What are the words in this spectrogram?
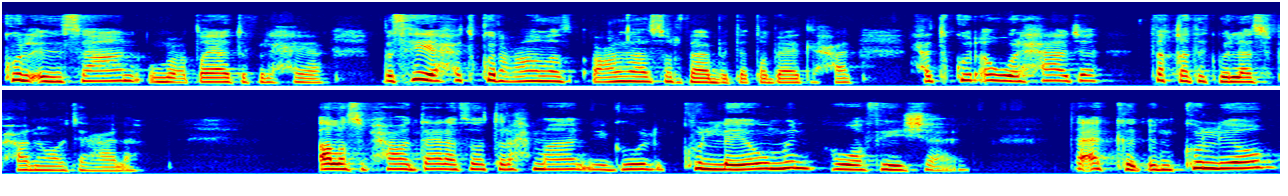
كل إنسان ومعطياته في الحياة بس هي حتكون عناصر ثابتة طبيعة الحال. حتكون أول حاجة ثقتك بالله سبحانه وتعالى. الله سبحانه وتعالى في سورة الرحمن يقول كل يوم هو في شأن. تأكد أن كل يوم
